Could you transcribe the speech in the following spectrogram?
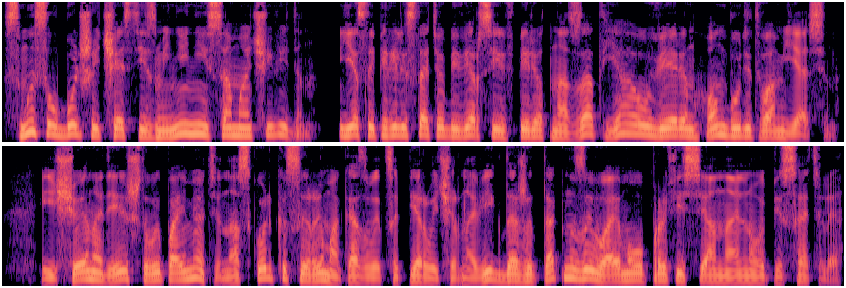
Смысл большей части изменений самоочевиден. Если перелистать обе версии вперед-назад, я уверен, он будет вам ясен. И еще я надеюсь, что вы поймете, насколько сырым оказывается первый черновик даже так называемого профессионального писателя,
